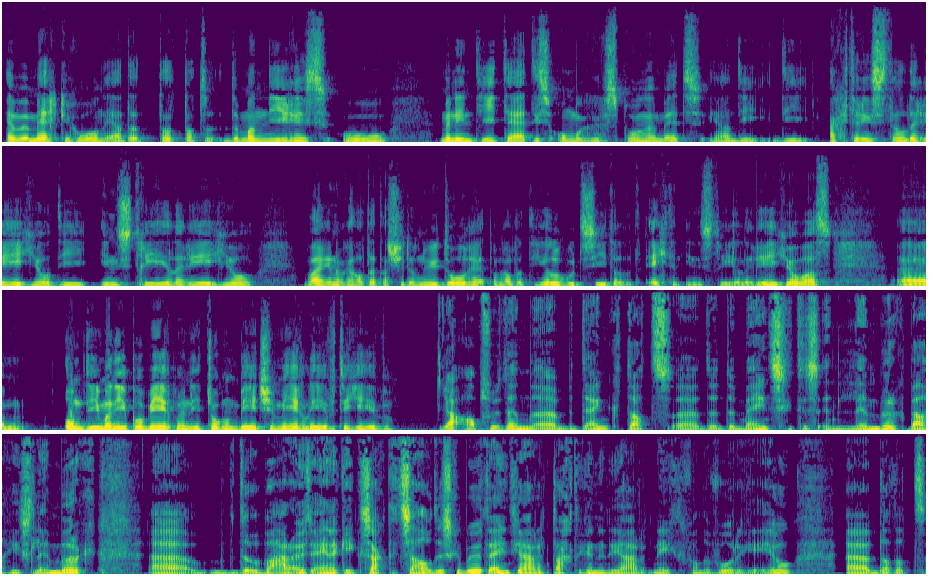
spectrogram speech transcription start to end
En we merken gewoon ja, dat, dat dat de manier is hoe men in die tijd is omgesprongen met ja, die, die achtergestelde regio, die industriële regio, waar je nog altijd, als je er nu doorrijdt, nog altijd heel goed ziet dat het echt een industriële regio was. Um, om die manier probeert men die toch een beetje meer leven te geven. Ja, absoluut. En uh, bedenk dat uh, de, de mijnsites in Limburg, Belgisch Limburg, de, waar uiteindelijk exact hetzelfde is gebeurd eind jaren 80 en in de jaren 90 van de vorige eeuw, dat het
